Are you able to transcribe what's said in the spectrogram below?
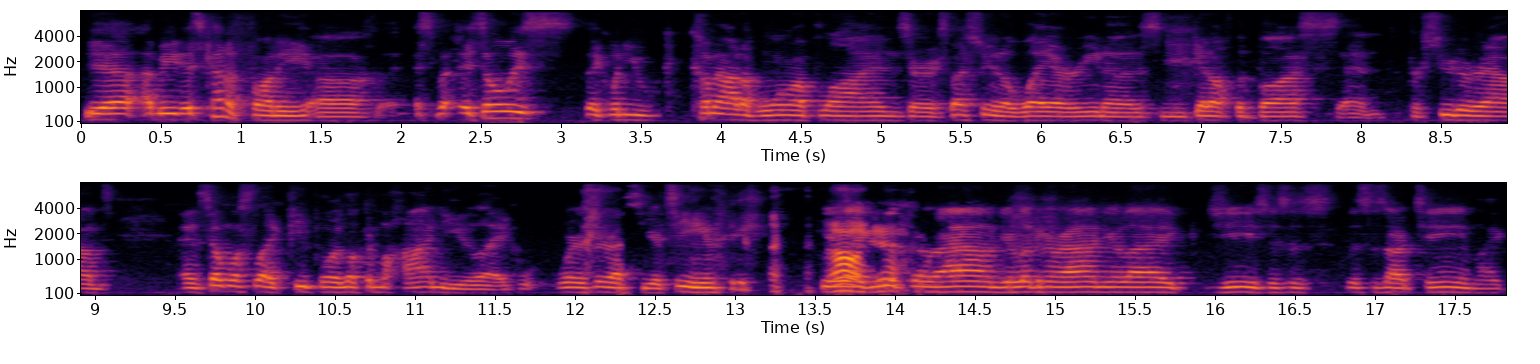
Yeah, I mean it's kind of funny. Uh, it's, it's always like when you come out of warm up lines, or especially in away arenas, and you get off the bus and for shoot arounds, and it's almost like people are looking behind you, like, "Where's the rest of your team?" You're Oh, like yeah. looking around, you're looking around, you're like, geez, this is this is our team. Like,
